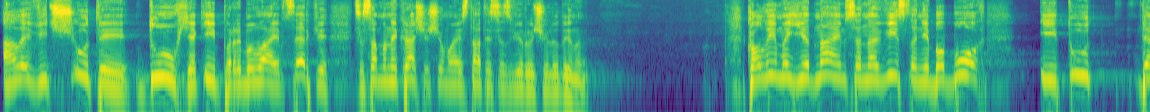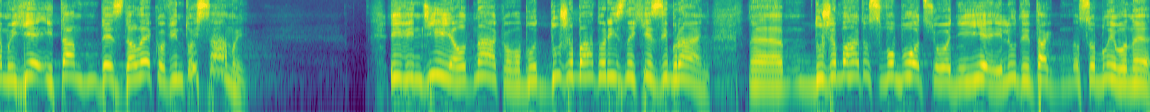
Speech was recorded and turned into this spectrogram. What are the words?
Але відчути дух, який перебуває в церкві, це саме найкраще, що має статися з віруючою людиною. Коли ми єднаємося на відстані, бо Бог і тут, де ми є, і там десь далеко, Він той самий. І він діє однаково, бо дуже багато різних є зібрань, е, дуже багато свобод сьогодні є. І люди так особливо не,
